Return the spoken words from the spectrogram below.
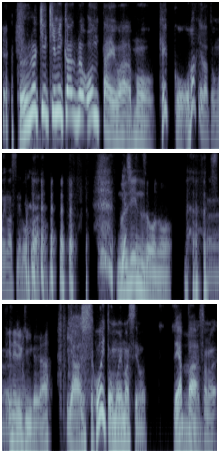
鈴木君和音体はもう結構お化けだと思いますね、僕は。無尽蔵のうんエネルギーが。いやー、すごいと思いますよ。で、やっうんぱその、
